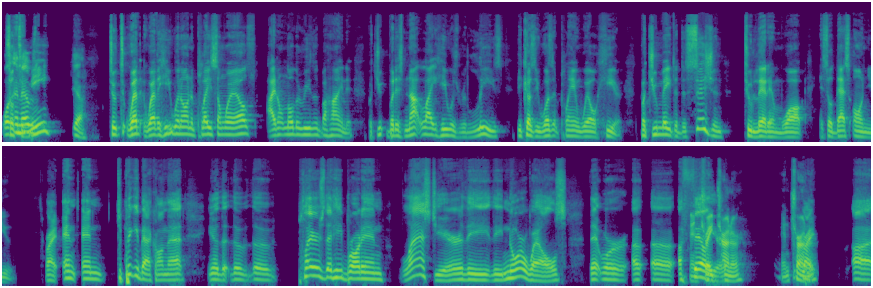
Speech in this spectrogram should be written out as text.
Well, so to was, me, yeah, to, to, whether whether he went on and played somewhere else, I don't know the reasons behind it. But you, but it's not like he was released because he wasn't playing well here. But you made the decision to let him walk, and so that's on you. Right. And and to piggyback on that, you know, the the the players that he brought in last year, the the Norwells that were a a, a failure. And Trai Turner and Turner. Right. Uh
